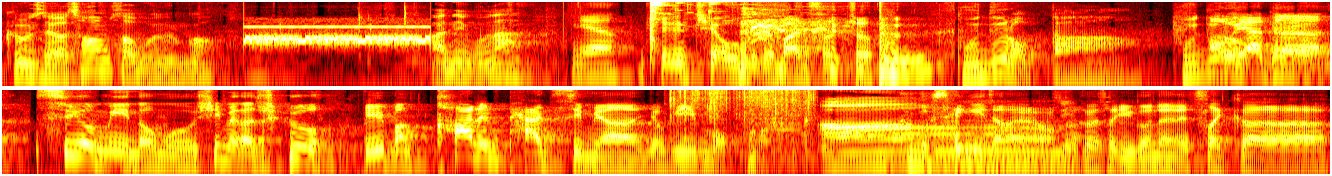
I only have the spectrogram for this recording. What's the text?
그럼 제가 처음 써보는 거? 아니구나. 그냥 제가 제 얼굴에 많이 썼죠. 부드럽다. 어, 부드럽게. 약간 수염이 너무 심해가지고 일반 패드 쓰면 여기 뭐, 뭐 아 그거 생기잖아요. 그래서 이거는 it's like a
